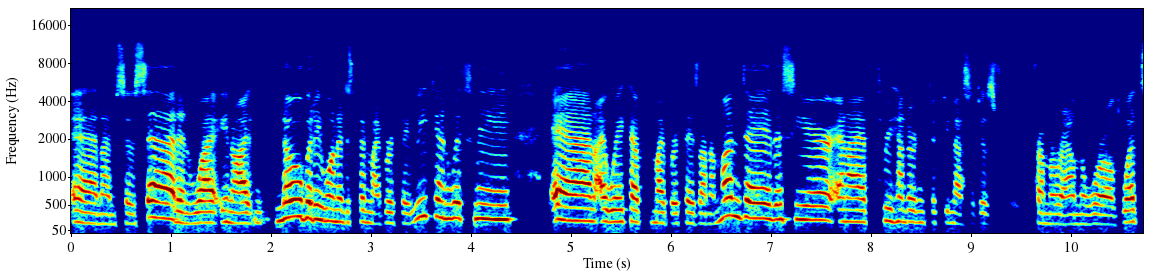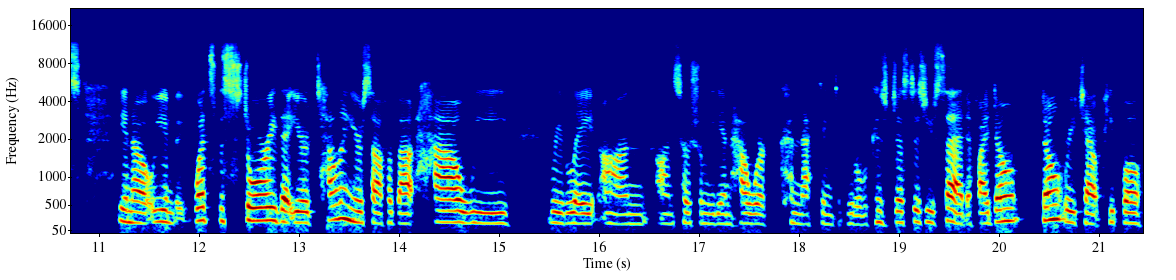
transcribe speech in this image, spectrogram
and i'm so sad and why you know I, nobody wanted to spend my birthday weekend with me and i wake up my birthday's on a monday this year and i have 350 messages from around the world what's you know, you know what's the story that you're telling yourself about how we relate on on social media and how we're connecting to people because just as you said if i don't don't reach out people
